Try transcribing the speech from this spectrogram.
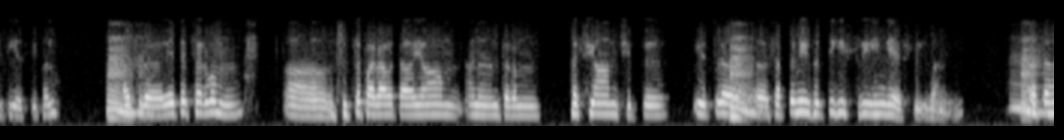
इति अस्ति खलु? अत्र एतत् सर्वं सुप्तपरावतायाम् अनन्तरं कस्याञ्चित् यत्र सप्तमीभक्तिः स्त्रीलिङ्गे अस्ति इदानीम् अतः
